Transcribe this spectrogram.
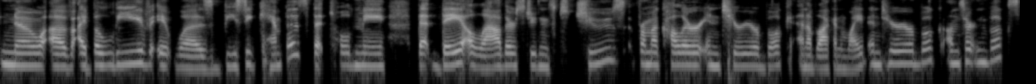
know of, I believe it was BC Campus that told me that they allow their students to choose from a color interior book and a black and white interior book on certain books,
